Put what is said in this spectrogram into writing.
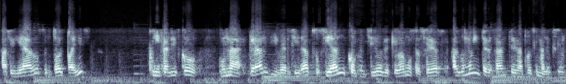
afiliados en todo el país, y en Jalisco una gran diversidad social, convencidos de que vamos a hacer algo muy interesante en la próxima elección.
